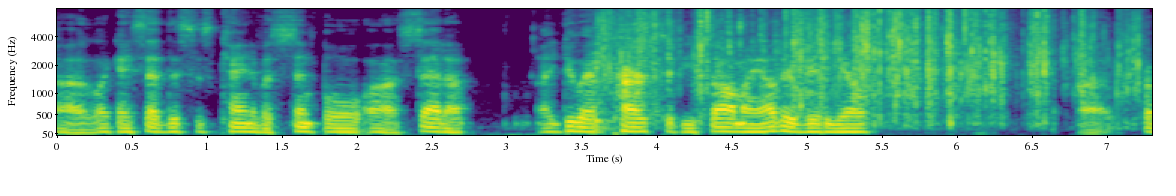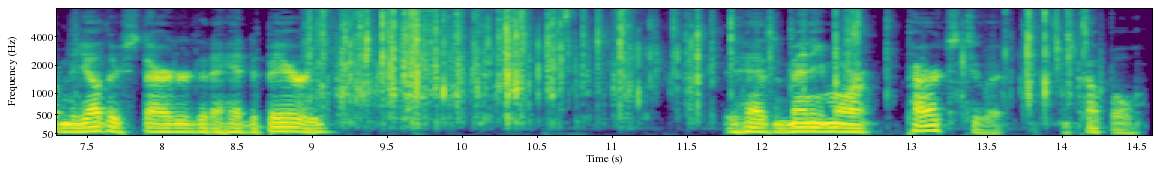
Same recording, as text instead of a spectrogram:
Uh, like I said this is kind of a simple uh, setup I do have parts, if you saw my other video, uh, from the other starter that I had to bury. It has many more parts to it. A couple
